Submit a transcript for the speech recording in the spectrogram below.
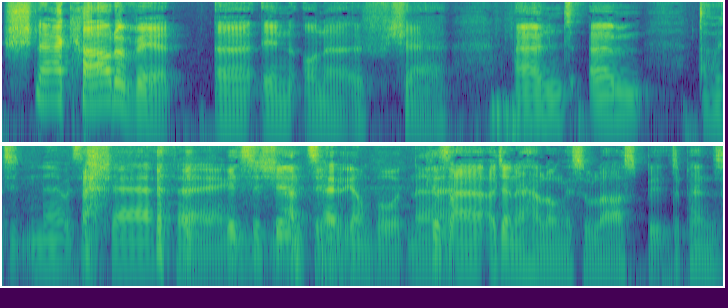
"Snack Out of It" uh, in honor of Cher, and um, Oh, I didn't know it was a Cher thing. it's a Cher. I'm thing. totally on board now. Because uh, I don't know how long this will last, but it depends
